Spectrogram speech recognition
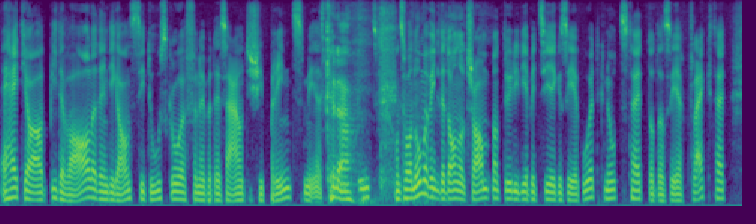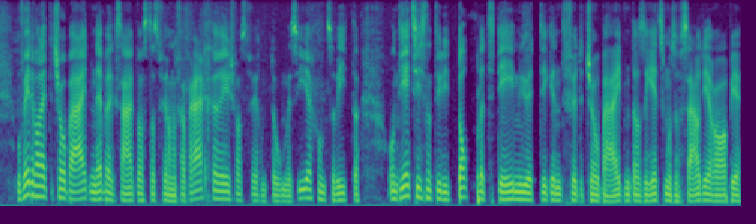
Er hat ja bei den Wahlen dann die ganze Zeit ausgerufen über den saudischen Prinz. Genau. Und zwar nur, weil der Donald Trump natürlich die Beziehungen sehr gut genutzt hat oder sehr gepflegt hat. Auf jeden Fall hat Joe Biden eben gesagt, was das für ein Verbrecher ist, was für ein dummer Sieg und so weiter. Und jetzt ist es natürlich doppelt demütigend für den Joe Biden, dass er jetzt muss auf Saudi-Arabien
